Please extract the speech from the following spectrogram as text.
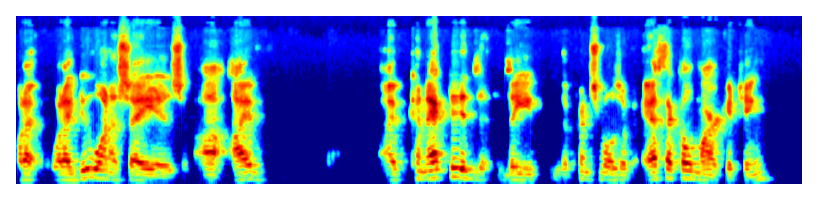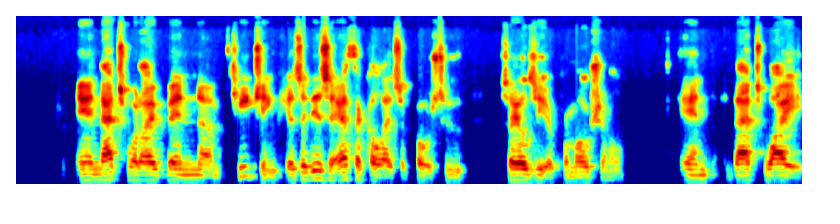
what, I, what I do want to say is uh, I've I've connected the the principles of ethical marketing, and that's what I've been um, teaching because it is ethical as opposed to salesy or promotional. And that's why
